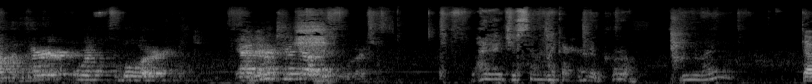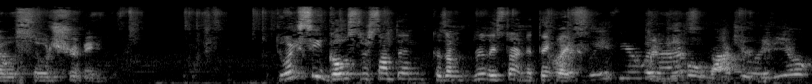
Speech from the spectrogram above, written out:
on the third, fourth floor. Yeah, I never checked out this floor. Why did I just sound like I heard a girl? That was so trippy. Do I see ghosts or something? Because I'm really starting to think like, Honestly, if you're with when us, people watch your video,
